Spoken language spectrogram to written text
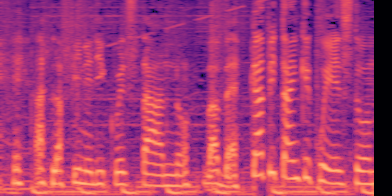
alla fine di quest'anno. Vabbè, capita anche questo.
